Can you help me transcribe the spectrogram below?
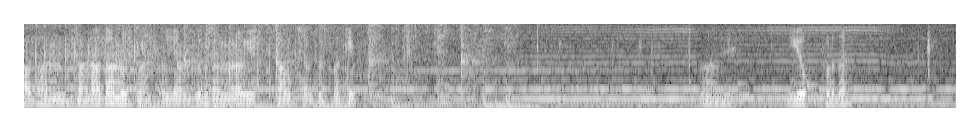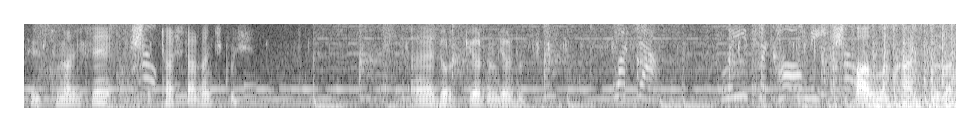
Adamız lan adamız lan. Hocam dur ben buna bir sağlık çantası atayım. Abi yok burada. Büyük ihtimalle şu taşlardan çıkmış. Ee, dur gördüm gördüm. Allah kahretsin lan.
